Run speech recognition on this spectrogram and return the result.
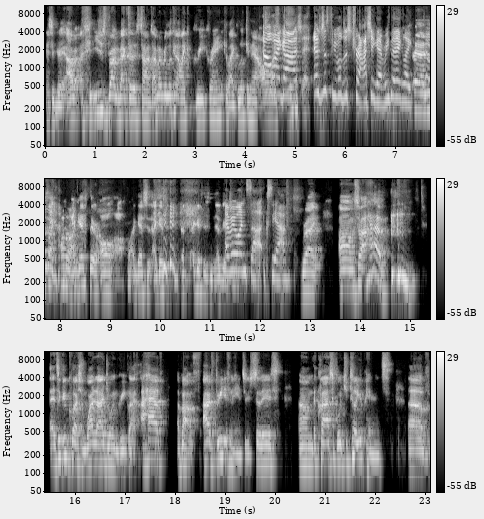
That's a great. I, you just brought me back to those times. I remember looking at like Greek rank, like looking at. All, oh my like, gosh! It's just people just trashing everything. Like, yeah, just like, oh, I guess they're all awful. I guess, I guess, I guess it's no good. Everyone sucks. Yeah. Right. Um. So I have. it's a good question. Why did I join Greek life? I have about. I have three different answers. So there's um the classic what you tell your parents of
